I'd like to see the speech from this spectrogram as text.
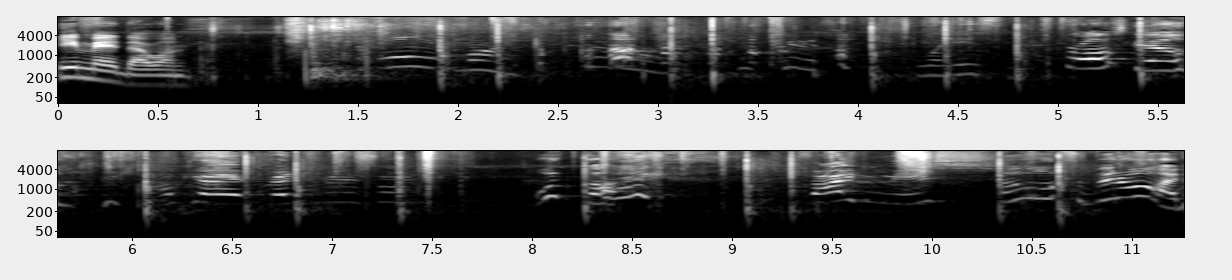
He made that one. Oh my god. What is that? Pro skills. Okay, ready for this one? What the heck? Five miss. That looks a bit odd.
